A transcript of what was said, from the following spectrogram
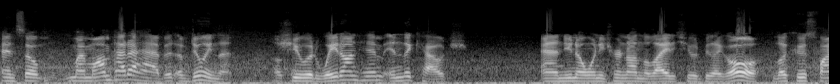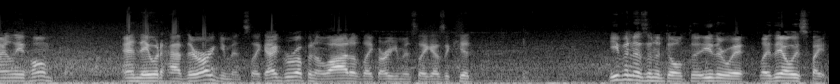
And so my mom had a habit of doing that. Okay. She would wait on him in the couch, and you know when he turned on the light, she would be like, "Oh, look who's finally home," and they would have their arguments. Like I grew up in a lot of like arguments, like as a kid, even as an adult. Either way, like they always fight.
